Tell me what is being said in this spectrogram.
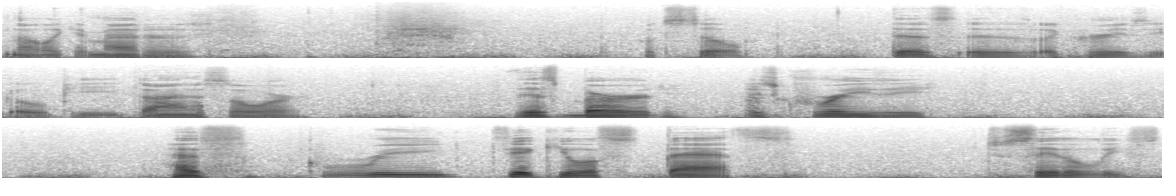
not like it matters. But still, this is a crazy OP dinosaur. This bird is crazy. Has ridiculous stats, to say the least.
